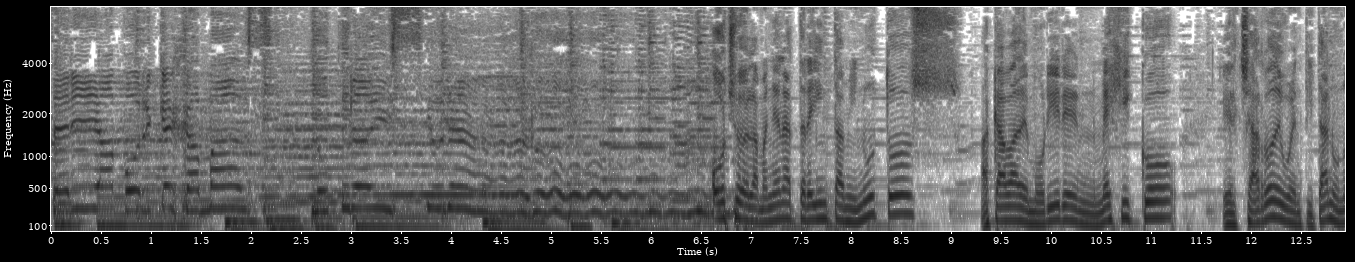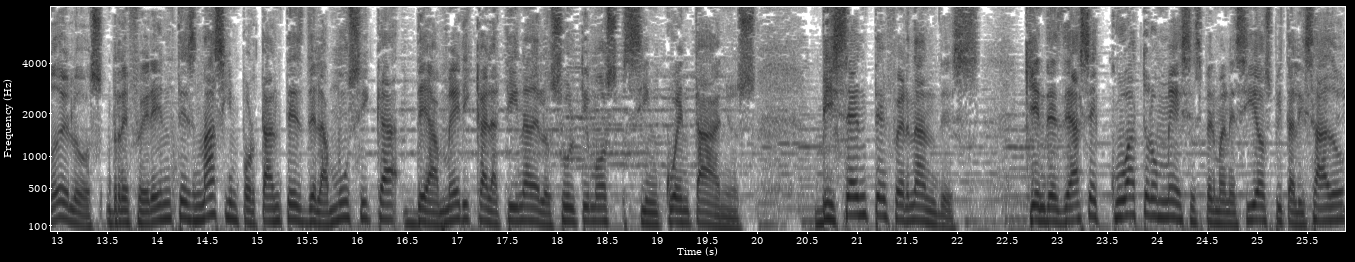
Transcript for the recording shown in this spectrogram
sería porque jamás lo traicionaron. 8 de la mañana, 30 minutos. Acaba de morir en México el Charro de Huentitán, uno de los referentes más importantes de la música de América Latina de los últimos 50 años. Vicente Fernández, quien desde hace cuatro meses permanecía hospitalizado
